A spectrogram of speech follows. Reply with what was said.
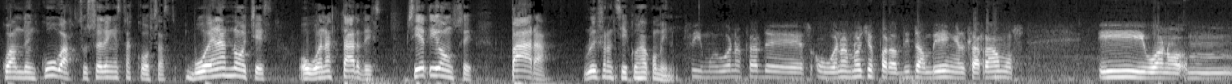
cuando en Cuba suceden estas cosas? Buenas noches o buenas tardes, 7 y 11, para Luis Francisco Jacomino. Sí, muy buenas tardes o buenas noches para ti también, Elsa Ramos. Y bueno, mm,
